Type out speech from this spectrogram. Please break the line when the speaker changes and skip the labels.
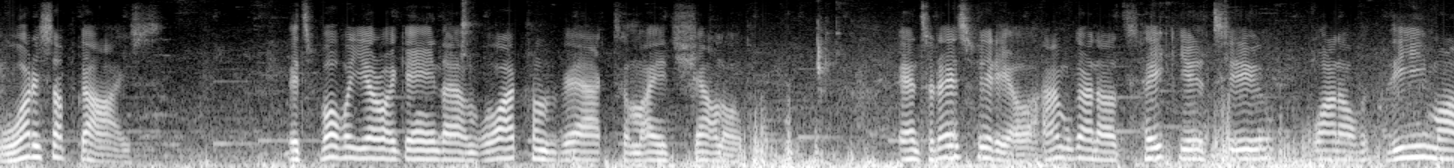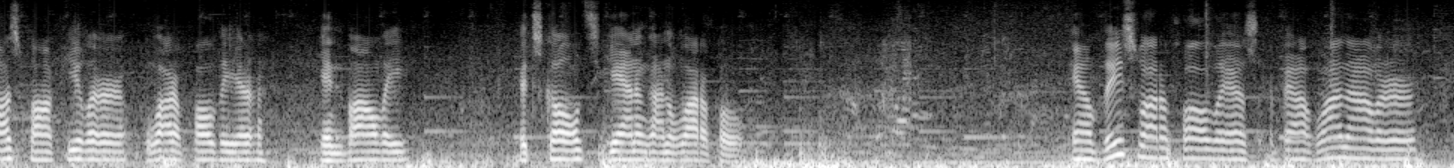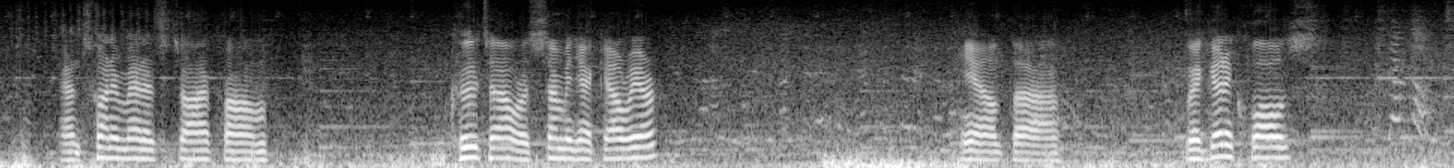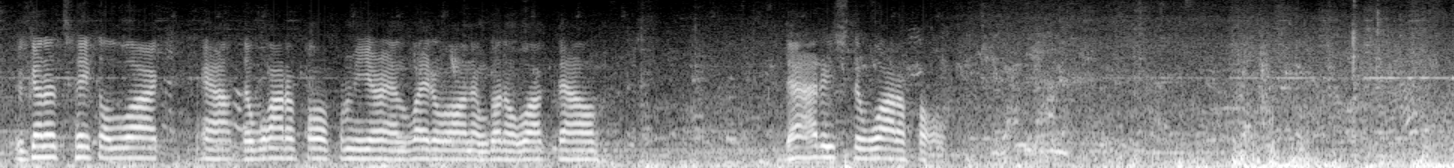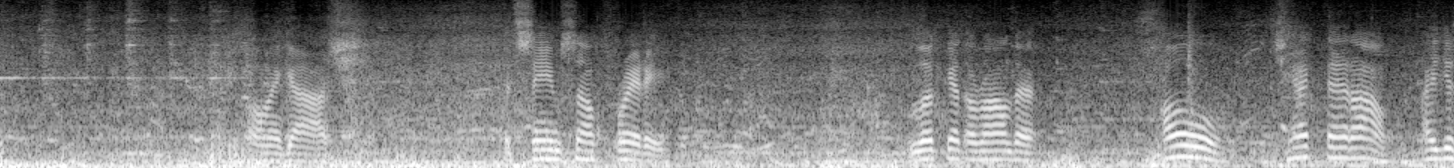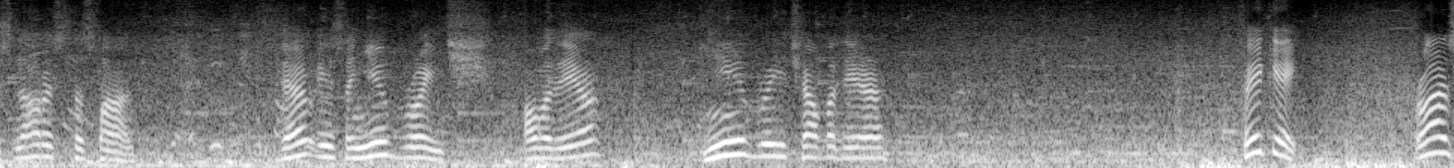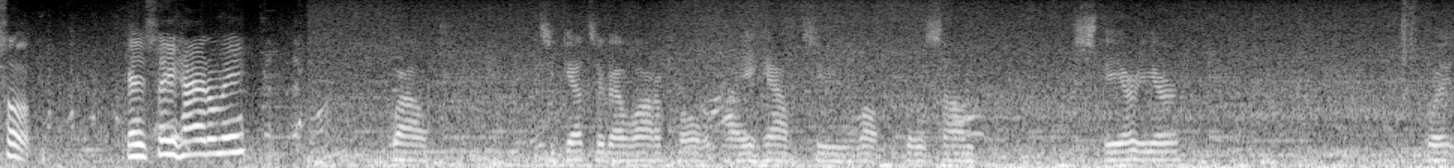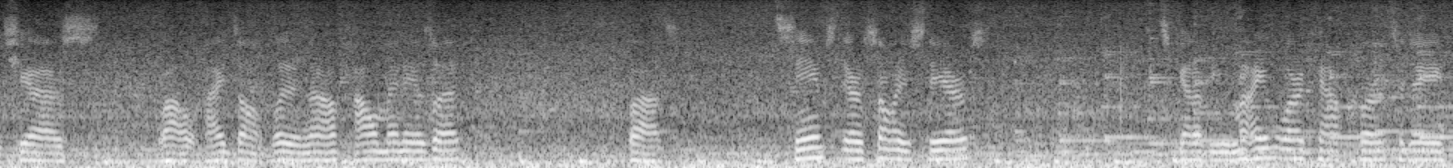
What is up guys? It's Bobo here again and welcome back to my channel. In today's video, I'm gonna take you to one of the most popular waterfall there in Bali. It's called Tegenungan Waterfall. And this waterfall is about one hour and 20 minutes drive from Kuta or Seminyak area and uh, we're getting close. We're gonna take a look at the waterfall from here and later on I'm gonna walk down. That is the waterfall. Oh my gosh. It seems so pretty. Look at around it. Oh check that out. I just noticed this one there is a new bridge over there. New bridge over there. Vicky Russell can you say hi to me? Wow to get to the waterfall I have to walk through some stair here which is wow I don't really know how many is it but seems there are so many stairs. It's gonna be my workout for today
